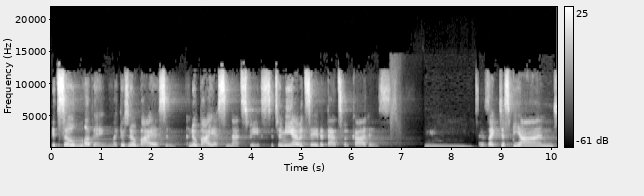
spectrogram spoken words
it's so loving. Like there's no bias and no bias in that space. So to me, I would say that that's what God is. Mm. It's like just beyond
